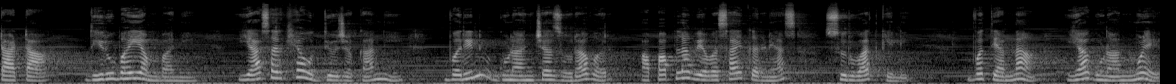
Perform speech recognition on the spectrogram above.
टाटा धीरूभाई अंबानी यासारख्या उद्योजकांनी वरील गुणांच्या जोरावर आपापला व्यवसाय करण्यास सुरुवात केली व त्यांना ह्या गुणांमुळे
